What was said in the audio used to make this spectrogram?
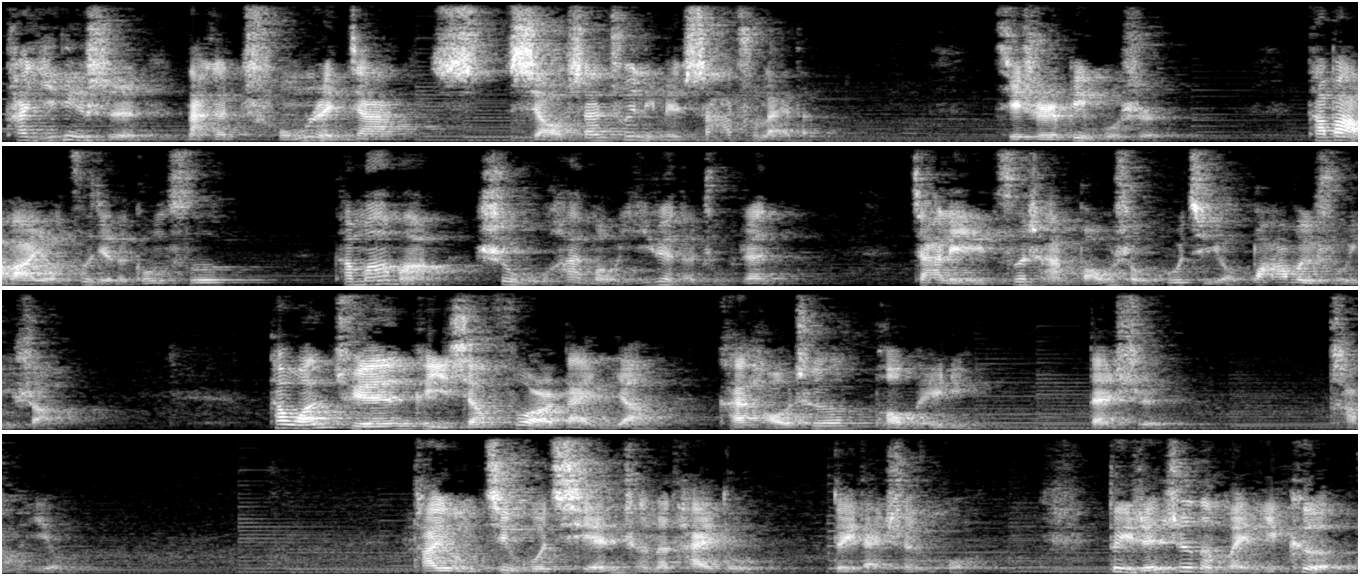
他一定是哪个穷人家小山村里面杀出来的。其实并不是，他爸爸有自己的公司，他妈妈是武汉某医院的主任，家里资产保守估计有八位数以上。他完全可以像富二代一样开豪车泡美女，但是，他没有。他用近乎虔诚的态度对待生活，对人生的每一刻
